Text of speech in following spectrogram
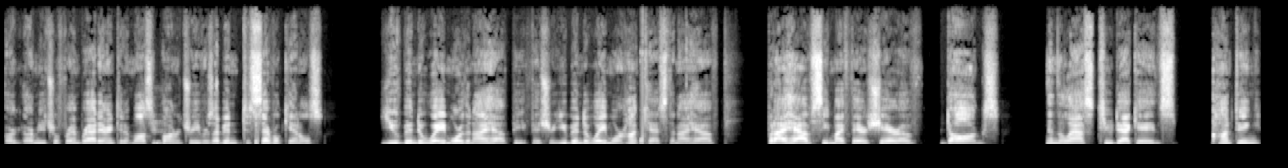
our, our mutual friend Brad Arrington at Mossy mm-hmm. Pond Retrievers. I've been to several kennels You've been to way more than I have, Pete Fischer. You've been to way more hunt tests than I have. But I have seen my fair share of dogs in the last two decades hunting,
